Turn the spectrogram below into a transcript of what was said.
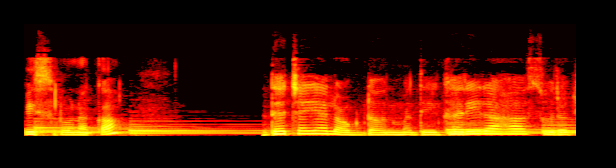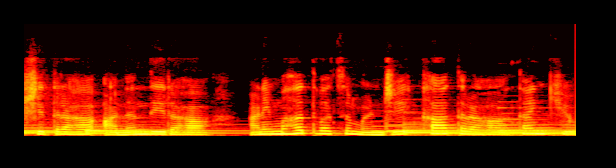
विसरू नका. सध्याच्या या लॉकडाऊनमध्ये घरी राहा सुरक्षित राहा आनंदी राहा आणि महत्त्वाचं म्हणजे खात राहा. थँक्यू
